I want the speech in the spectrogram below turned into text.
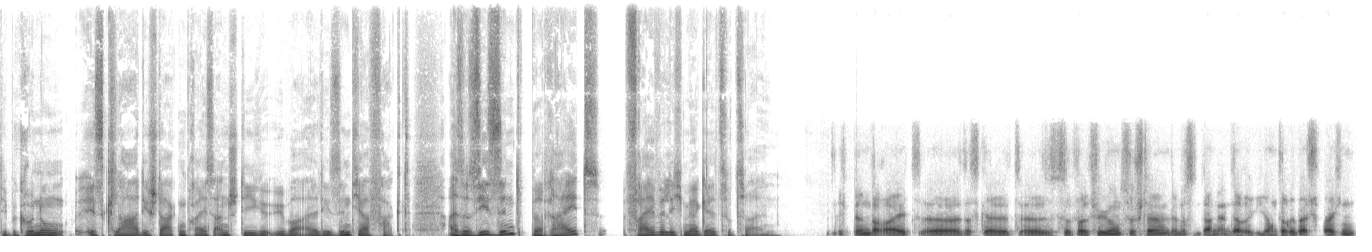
Die Begründung ist klar, die starken Preisanstiege überall, die sind ja Fakt. Also Sie sind bereit, freiwillig mehr Geld zu zahlen. Ich bin bereit, äh, das Geld äh, zur Verfügung zu stellen. Wir müssen dann in der Regierung darüber sprechen.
